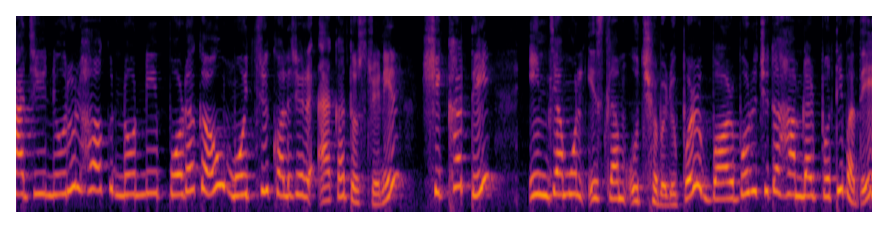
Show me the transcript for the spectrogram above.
হাজি নুরুল হক, নন্নি পোড়াগাঁও মৈত্রী কলেজের একাদশ শ্রেণির শিক্ষার্থী ইনজামুল ইসলাম উৎসবের উপর বর্বরোচিত হামলার প্রতিবাদে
